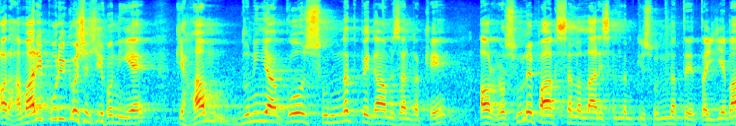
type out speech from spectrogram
और हमारी पूरी कोशिश ये होनी है कि हम दुनिया को सुन्नत पे गामजन रखें और रसूल पाक सल्लल्लाहु अलैहि वसल्लम की सुन्नत तय्यबा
